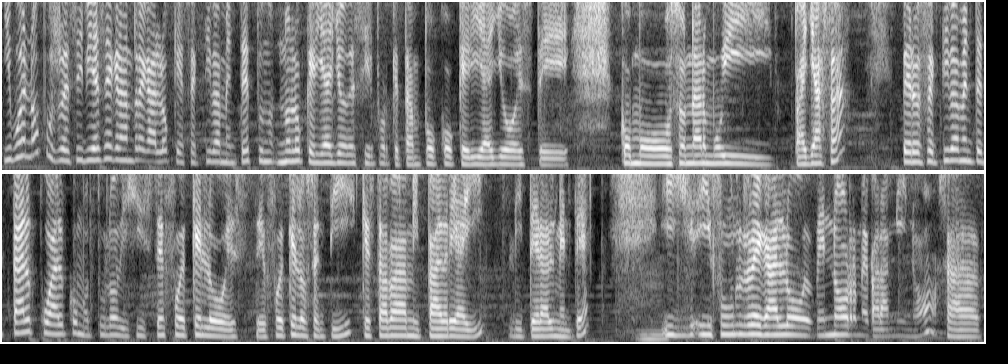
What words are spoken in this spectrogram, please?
y bueno, pues recibí ese gran regalo que efectivamente tú no, lo quería yo decir porque tampoco quería yo este como sonar muy payasa, pero efectivamente tal cual como tú lo dijiste fue que lo este fue que lo sentí, que estaba mi padre ahí, literalmente. y, y, fue un regalo enorme para mí, ¿no? O sea,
